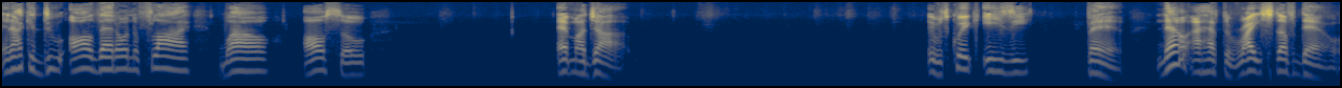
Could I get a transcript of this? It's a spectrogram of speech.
And I could do all that on the fly while also at my job. It was quick, easy, bam. Now I have to write stuff down.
